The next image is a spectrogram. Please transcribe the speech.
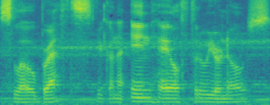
slow breaths. You're going to inhale through your nose.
